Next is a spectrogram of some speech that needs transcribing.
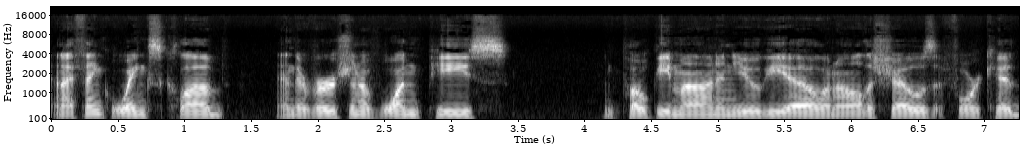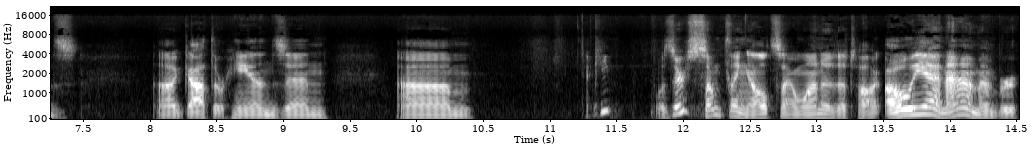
and I think Winx Club, and their version of One Piece, and Pokemon, and Yu-Gi-Oh, and all the shows that 4Kids uh, got their hands in. Um, I keep. Was there something else I wanted to talk? Oh yeah, now I remember.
